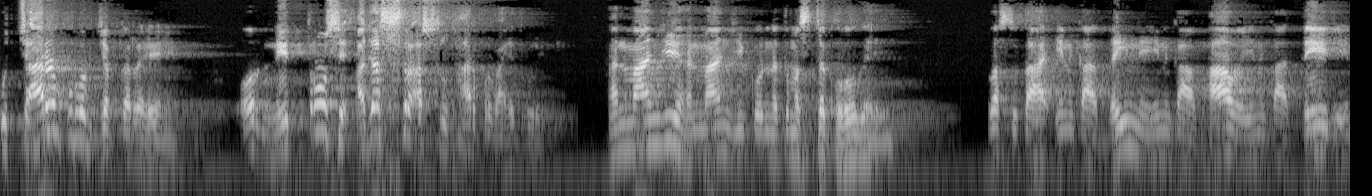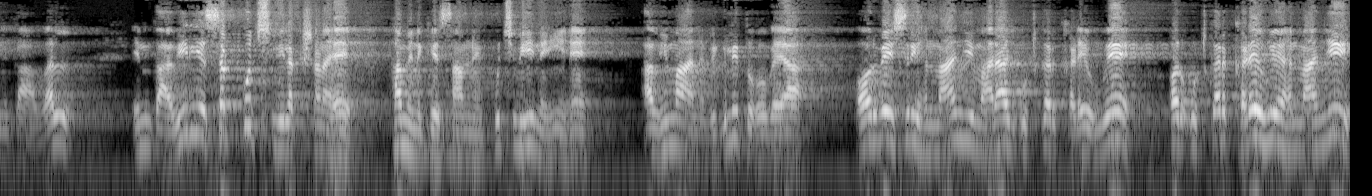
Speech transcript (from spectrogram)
उच्चारण पूर्वक जप कर रहे हैं और नेत्रों से अजस्त्र अश्रुधार प्रवाहित हो रही हनुमान जी हनुमान जी को नतमस्तक हो गए। वस्तुतः इनका दैन्य, इनका भाव, इनका तेज, इनका बल इनका वीर्य सब कुछ विलक्षण है। हम इनके सामने कुछ भी नहीं है। अभिमान विगलित हो गया और वे श्री हनुमान जी महाराज उठकर खड़े हुए और उठकर खड़े हुए हनुमान जी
